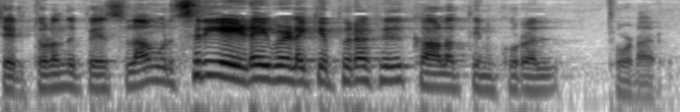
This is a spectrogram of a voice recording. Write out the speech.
சரி தொடர்ந்து பேசலாம். ஒரு சிறிய இடைவேளைக்கு பிறகு காலத்தின் குரல் தொடரும்.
